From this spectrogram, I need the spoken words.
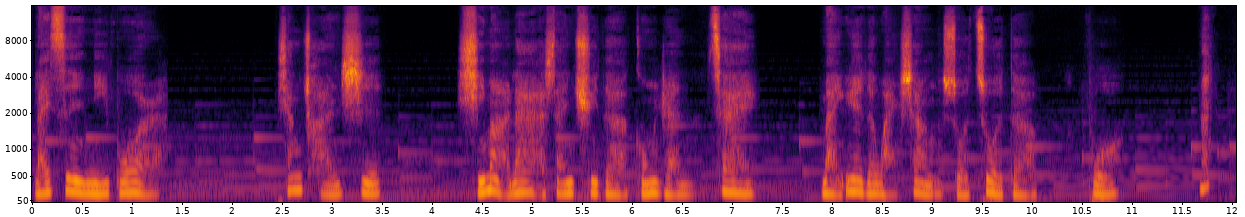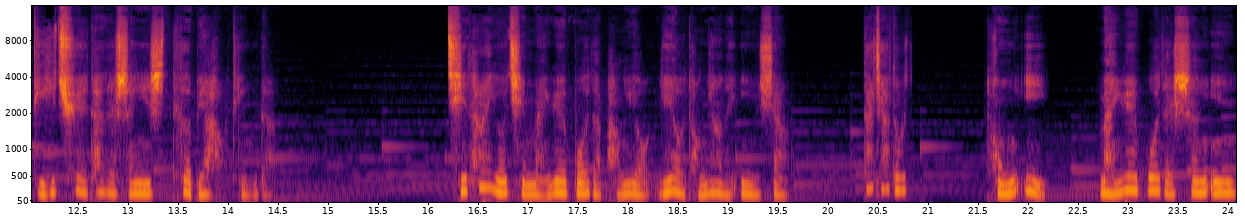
来自尼泊尔，相传是喜马拉雅山区的工人在满月的晚上所做的钵。那的确，它的声音是特别好听的。其他有请满月钵的朋友也有同样的印象，大家都同意满月钵的声音。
